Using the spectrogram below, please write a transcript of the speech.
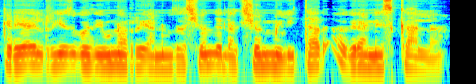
crea el riesgo de una reanudación de la acción militar a gran escala.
